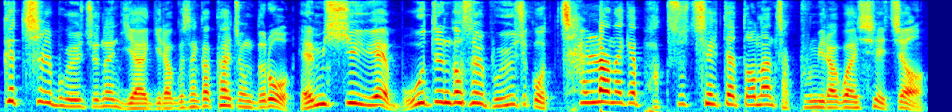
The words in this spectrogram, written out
끝을 보여주는 이야기라고 생각할 정도로 MCU의 모든 것을 보여주고 찬란하게 박수칠 때 떠난 작품이라고 할 수 있죠.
